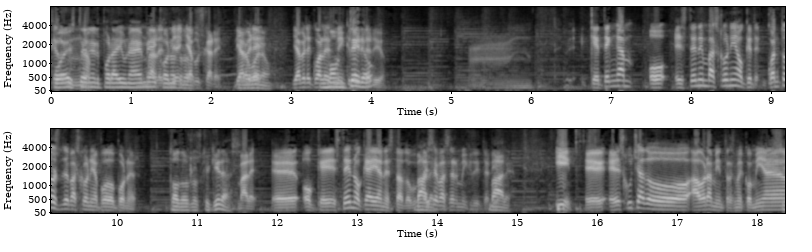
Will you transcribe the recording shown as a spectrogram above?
Puedes no. tener por ahí una M Vale, con ya- otros. Ya buscaré. Ya veré, bueno. ya veré cuál es Montero. mi criterio. Que tengan o estén en Basconia o que te- ¿cuántos de Basconia puedo poner? Todos los que quieras. Vale, eh, o que estén o que hayan estado. Vale. Ese va a ser mi criterio. Vale. Y eh, he escuchado ahora mientras me comía Sí.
